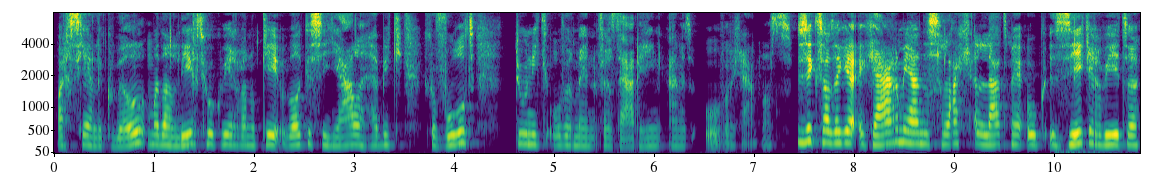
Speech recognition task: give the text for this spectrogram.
Waarschijnlijk wel, maar dan leert je ook weer van, oké, welke signalen heb ik gevoeld toen ik over mijn verzadiging aan het overgaan was. Dus ik zou zeggen, ga ermee aan de slag. Laat mij ook zeker weten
